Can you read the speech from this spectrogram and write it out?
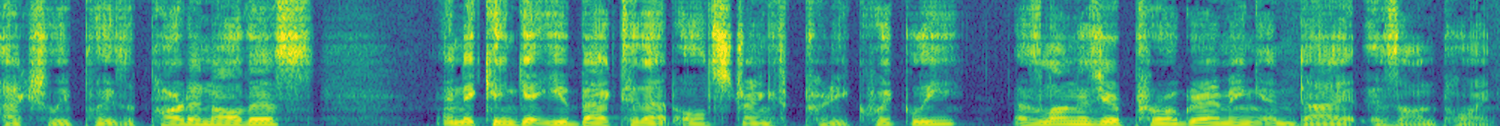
actually plays a part in all this, and it can get you back to that old strength pretty quickly as long as your programming and diet is on point.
